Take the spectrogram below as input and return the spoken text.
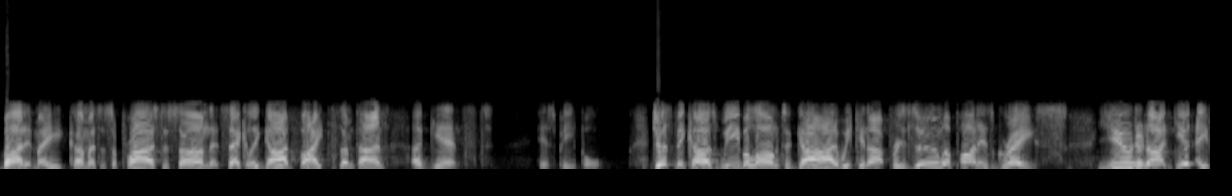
But it may come as a surprise to some that, secondly, God fights sometimes against His people. Just because we belong to God, we cannot presume upon His grace you do not get a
